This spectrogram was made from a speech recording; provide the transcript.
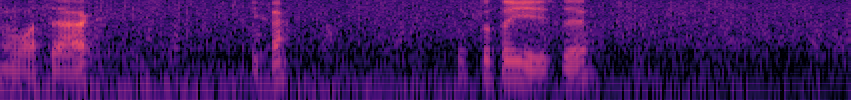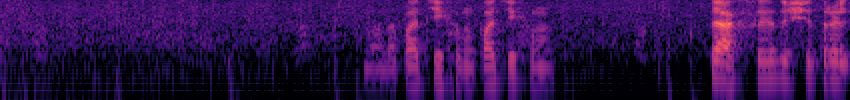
Вот так. Тихо. Тут кто-то есть, да? Надо по-тихому, по-тихому. Так, следующий трейлер.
